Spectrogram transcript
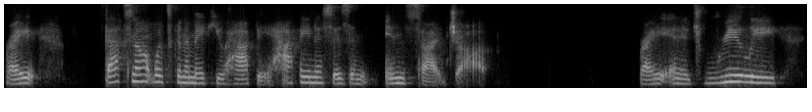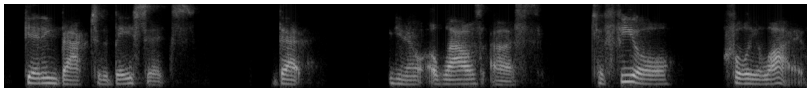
Right? That's not what's going to make you happy. Happiness is an inside job. Right? And it's really getting back to the basics that you know, allows us to feel fully alive.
